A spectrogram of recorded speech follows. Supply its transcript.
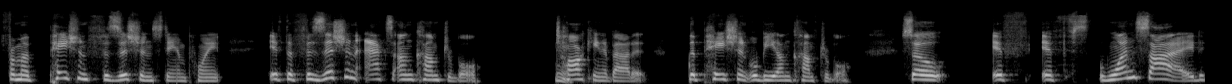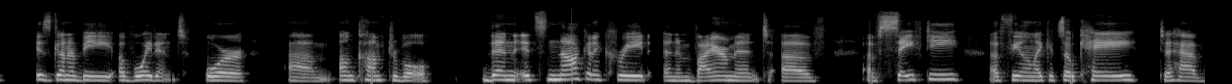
from a patient physician standpoint if the physician acts uncomfortable Hmm. talking about it the patient will be uncomfortable. So if if one side is going to be avoidant or um, uncomfortable then it's not going to create an environment of of safety of feeling like it's okay to have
